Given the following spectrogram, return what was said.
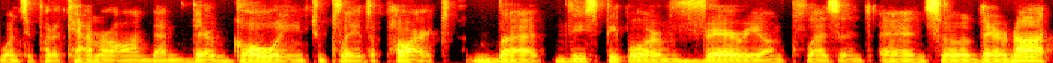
Once you put a camera on them they're going to play the part. But these people are very unpleasant. And so they're not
